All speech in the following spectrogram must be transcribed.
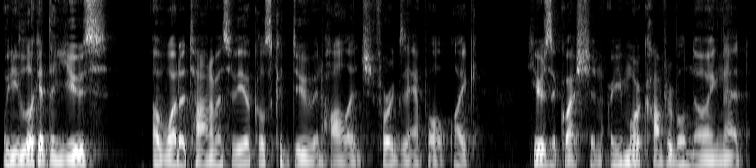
when you look at the use of what autonomous vehicles could do in haulage, for example. Like, here's a question: Are you more comfortable knowing that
